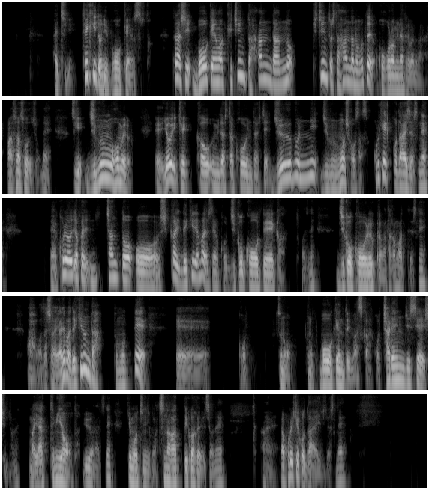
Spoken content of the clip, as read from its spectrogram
はい、次。適度に冒険すると。ただし、冒険はきちんと判断の、きちんとした判断のもとで試みなければならない。まあ、それはそうでしょうね。次、自分を褒める。え、良い結果を生み出した行為に対して十分に自分を称賛する。これ結構大事ですね。え、これをやっぱりちゃんとしっかりできればですね、こう自己肯定感とかですね、自己効力感が高まってですね、あ私はやればできるんだと思って、えー、こうその冒険といいますか、こうチャレンジ精神のね、まあ、やってみようというようなですね、気持ちにつながっていくわけですよね。はい、これ結構大事ですね。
